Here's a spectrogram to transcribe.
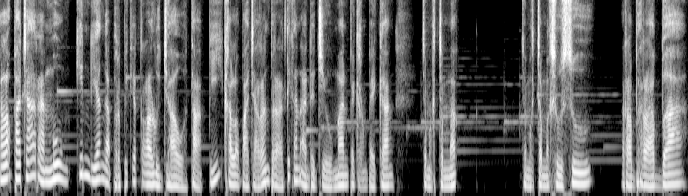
Kalau pacaran mungkin dia nggak berpikir terlalu jauh. Tapi kalau pacaran berarti kan ada ciuman pegang-pegang cemek-cemek cemek-cemek susu raba-raba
